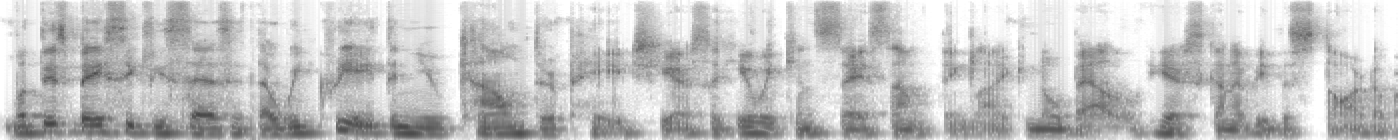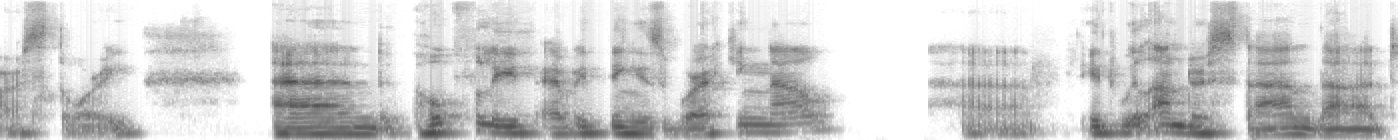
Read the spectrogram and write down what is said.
what this basically says is that we create a new counter page here. So here we can say something like Nobel. Here's going to be the start of our story. And hopefully if everything is working now, uh, it will understand that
